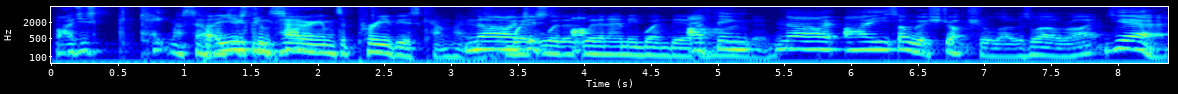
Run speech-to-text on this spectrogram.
But I just kick myself. But are you just think comparing him to previous campaigns? No, I with, just- with, a, I- with an Emi Buendia I think him. no, I Some of it's structural though as well, right? yeah.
